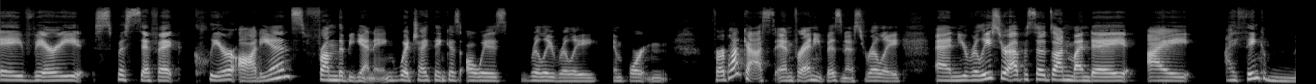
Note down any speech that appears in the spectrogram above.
a very specific, clear audience from the beginning, which I think is always really, really important for a podcast and for any business really. And you release your episodes on Monday. I I think m-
